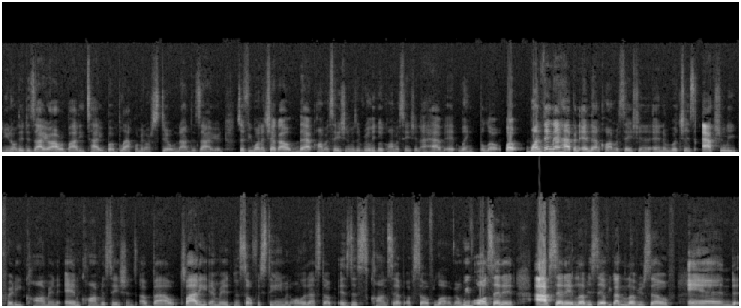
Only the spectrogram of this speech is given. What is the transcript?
You know, they desire our body type, but black women are still not desired. So if you want to check out that conversation, it was a really good conversation. I have it linked below. But one thing that happened in that conversation, and which is actually pretty common in conversations about body image and self esteem and all of that stuff, is this concept of self love. And we've all said it. I've said it. Love yourself. You got to love yourself. And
